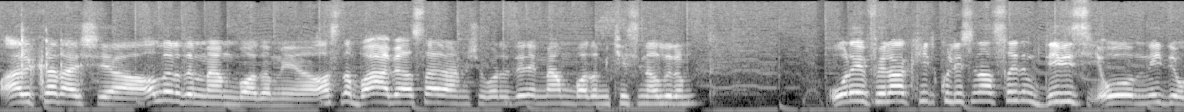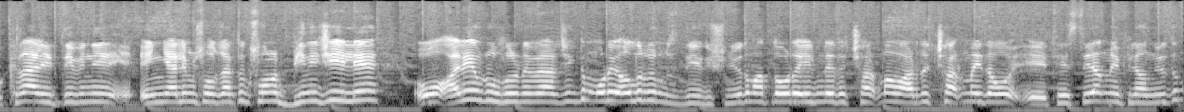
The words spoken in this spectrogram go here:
arkadaş ya alırdım ben bu adamı ya. Aslında bayağı bir hasar vermiş orada dedim ben bu adamı kesin alırım. Oraya felaket kulesini atsaydım deviz o neydi o kraliyet devini engellemiş olacaktık. Sonra biniciyle o alev ruhlarını verecektim. Oraya alırız diye düşünüyordum. Hatta orada elimde de çarpma vardı. Çarpmayı da o e, testi atmayı planlıyordum.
